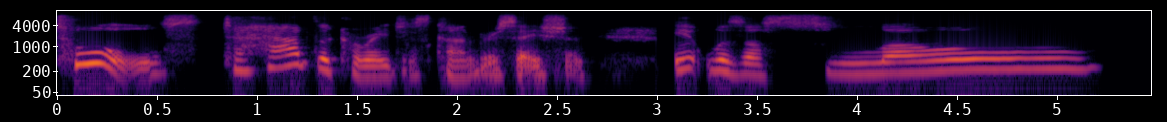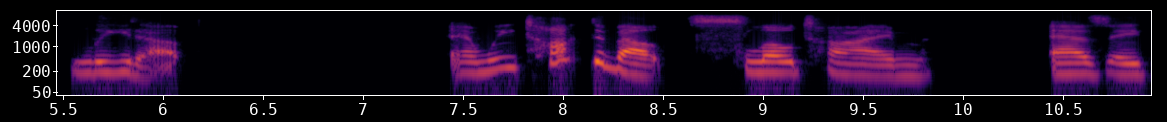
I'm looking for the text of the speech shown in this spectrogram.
tools to have the courageous conversation. It was a slow lead up. And we talked about slow time as a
